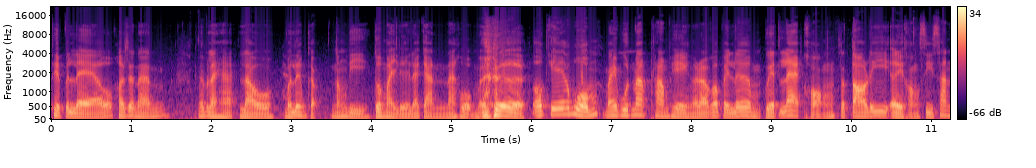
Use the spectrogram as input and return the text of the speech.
เทไปแล้ว เพราะฉะนั้นไม่เป็นไรฮะ เรามาเริ่มกับน้องดีตัวใหม่เลยแล้วกันนะผม เออ โอเคครับผม ไม่พูดมากพรำเพลง เราก็ไปเริ่มเควสแรกของสตอรี่เอ่ยของซีซั่น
